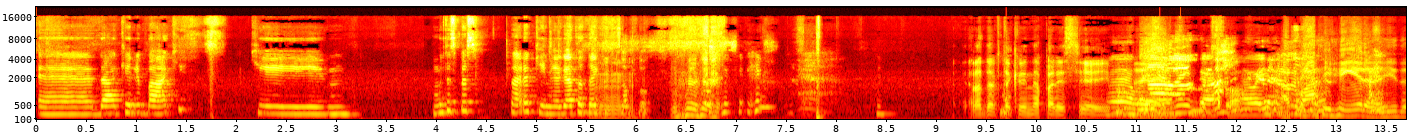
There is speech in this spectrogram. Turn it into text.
é, dá aquele baque que muitas pessoas. Pera aqui, minha gata tá aqui, só Ela deve estar tá querendo aparecer aí. É, é. é a quarta engenheira aí da,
